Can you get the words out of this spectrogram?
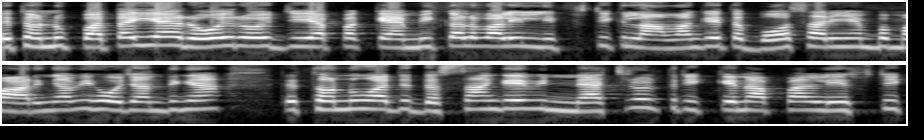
ਤੇ ਤੁਹਾਨੂੰ ਪਤਾ ਹੀ ਹੈ ਰੋਜ਼-ਰੋਜ਼ ਜੇ ਆਪਾਂ ਕੈਮੀਕਲ ਵਾਲੀ ਲਿਪਸਟਿਕ ਲਾਵਾਂਗੇ ਤਾਂ ਬਹੁਤ ਸਾਰੀਆਂ ਬਿਮਾਰੀਆਂ ਵੀ ਹੋ ਜਾਂਦੀਆਂ। ਤੇ ਤੁਹਾਨੂੰ ਅੱਜ ਦੱਸਾਂਗੇ ਵੀ ਨੈਚੁਰਲ ਤਰੀਕੇ ਨਾਲ ਆਪਾਂ ਲਿਪਸਟਿਕ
